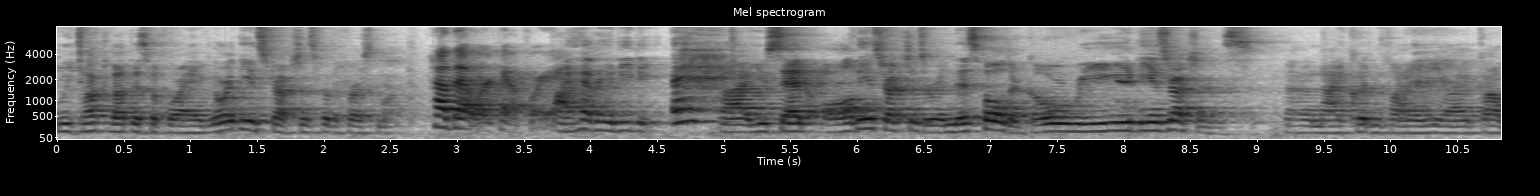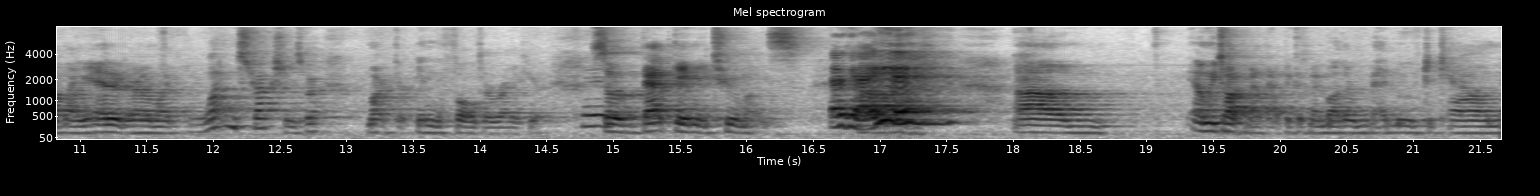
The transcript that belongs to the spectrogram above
we talked about this before. I ignored the instructions for the first month. How'd that work out for you? I have ADD. Uh, you said all the instructions are in this folder. Go read the instructions. And I couldn't find. You know, I called my editor and I'm like, "What instructions?" Where? Mark, they're in the folder right here. So that gave me two months. okay. Um, and we talked about that because my mother had moved to town,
